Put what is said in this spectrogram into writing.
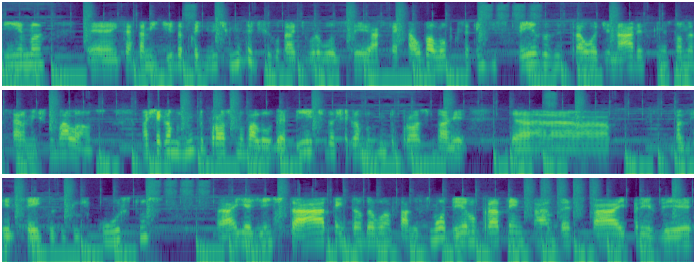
cima é, em certa medida, porque existe muita dificuldade para você acertar o valor, porque você tem despesas extraordinárias que não estão necessariamente no balanço. Mas chegamos muito próximo do valor do EBITDA, chegamos muito próximo da, da, das receitas e dos custos, tá? e a gente está tentando avançar nesse modelo para tentar antecipar e prever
